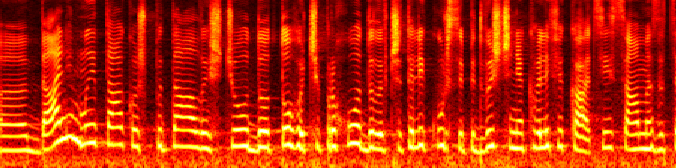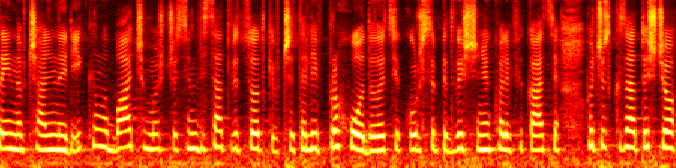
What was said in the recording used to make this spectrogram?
Е, Далі ми також питали щодо того, чи проходили вчителі курси підвищення кваліфікації саме за цей навчальний рік. І ми бачимо, що 70% вчителів проходили ці курси підвищення кваліфікації. Хочу сказати, що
